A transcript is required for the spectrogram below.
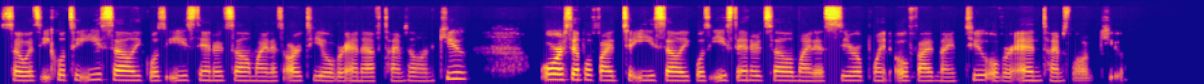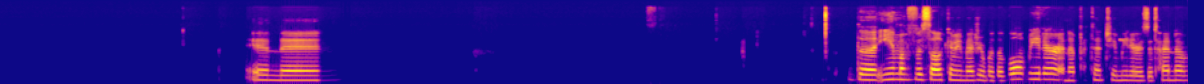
So it's equal to E cell equals E standard cell minus RT over NF times ln Q or simplified to E cell equals E standard cell minus 0.0592 over N times log Q. And then the EMF of a cell can be measured with a voltmeter, and a potentiometer is a kind of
